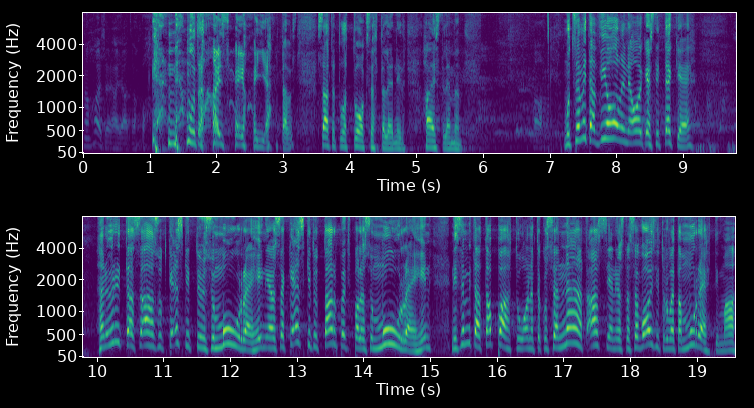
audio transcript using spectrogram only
No haisee ihan jäätävän ne muuten haisee ihan jäätävästi. Saatte tulla tuoksahtelemaan niitä haistelemaan. Mutta se mitä vihollinen oikeasti tekee, hän yrittää saada sut keskittyä sun muureihin, ja jos sä keskityt tarpeeksi paljon sun muureihin, niin se mitä tapahtuu on, että kun sä näet asian, josta sä voisit ruveta murehtimaan,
